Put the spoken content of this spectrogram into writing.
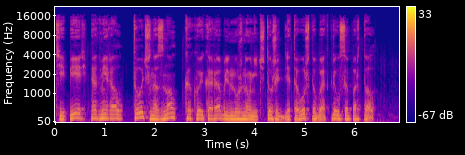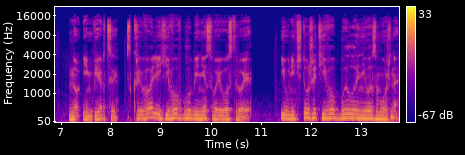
Теперь адмирал точно знал, какой корабль нужно уничтожить для того, чтобы открылся портал. Но имперцы скрывали его в глубине своего строя, и уничтожить его было невозможно,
